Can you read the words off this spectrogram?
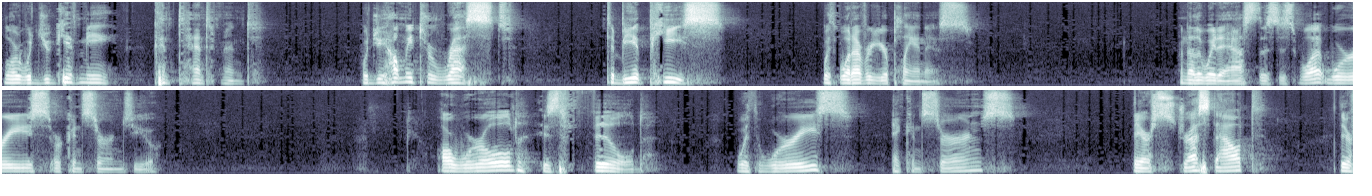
Lord, would you give me contentment? Would you help me to rest, to be at peace with whatever your plan is? Another way to ask this is what worries or concerns you? Our world is filled with worries and concerns. They are stressed out. They're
